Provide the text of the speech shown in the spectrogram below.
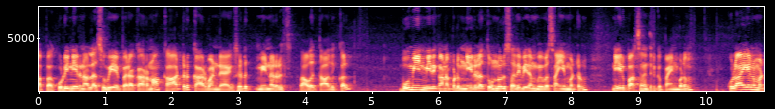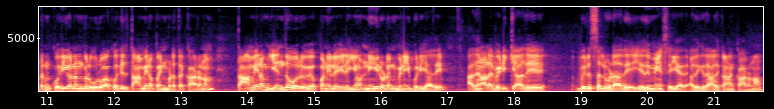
அப்போ குடிநீர் நல்ல சுவையை பெற காரணம் காற்று கார்பன் டை ஆக்சைடு மினரல்ஸ் அதாவது தாதுக்கள். பூமியின் மீது காணப்படும் நீரில் தொண்ணூறு சதவீதம் விவசாயம் மற்றும் நீர்ப்பாசனத்திற்கு பயன்படும். குழாய்கள் மற்றும் கொதிகலன்கள் உருவாக்குவதில் தாமிரம் பயன்படுத்த காரணம் தாமிரம் எந்த ஒரு வெப்பநிலையிலையும் நீருடன் வினைபுரியாது. அதனால் வெடிக்காது விரிசல் விடாது எதுவுமே செய்யாது. அதுக்கு தான் அதுக்கான காரணம்.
